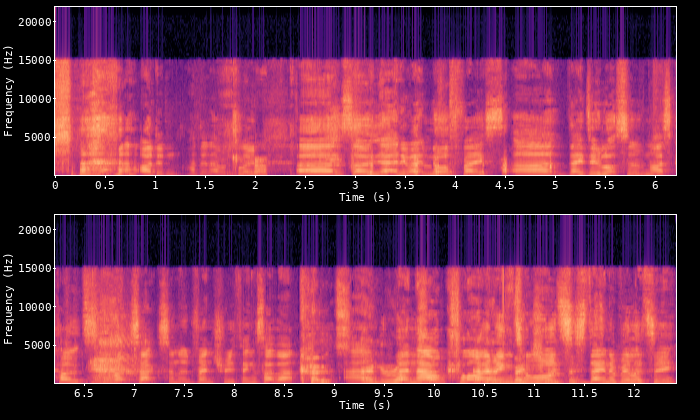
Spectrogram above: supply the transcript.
I didn't. I didn't have a clue. Uh, so yeah. Anyway, North Face. Uh, they do lots of nice coats and rucksacks and adventure things like that. Coats and, And they're now climbing towards things. sustainability.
